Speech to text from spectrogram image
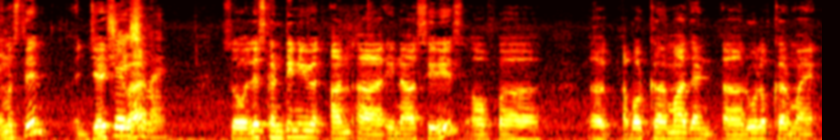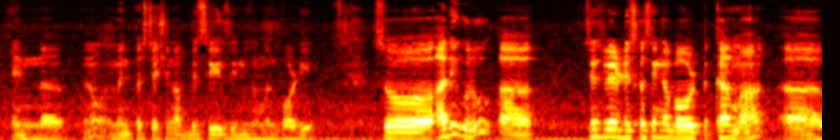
Namaste. Namaste, Jai Jai Shiva. So let's continue on uh, in our series of uh, uh, about karma and uh, role of karma in uh, you know manifestation of disease in human body. So Adi Guru, uh, since we are discussing about karma, uh,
